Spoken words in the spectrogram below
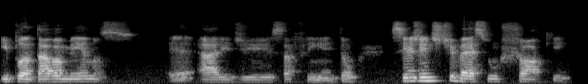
e plantava menos é, área de safrinha. Então, se a gente tivesse um choque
